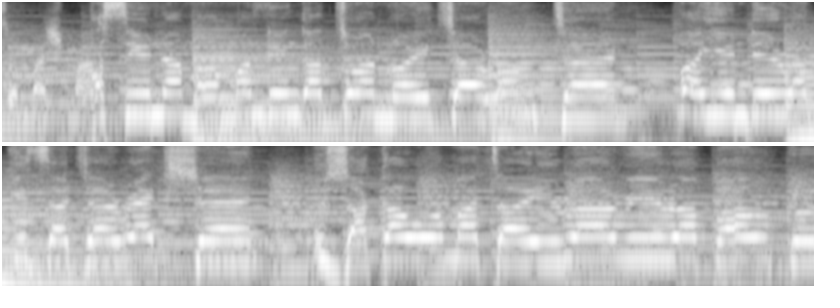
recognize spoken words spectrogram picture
So much, mama. pasina mama ndingatonnoita wrong turn. Vaindirakidza direction. Zvakaoma tairarira pauko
